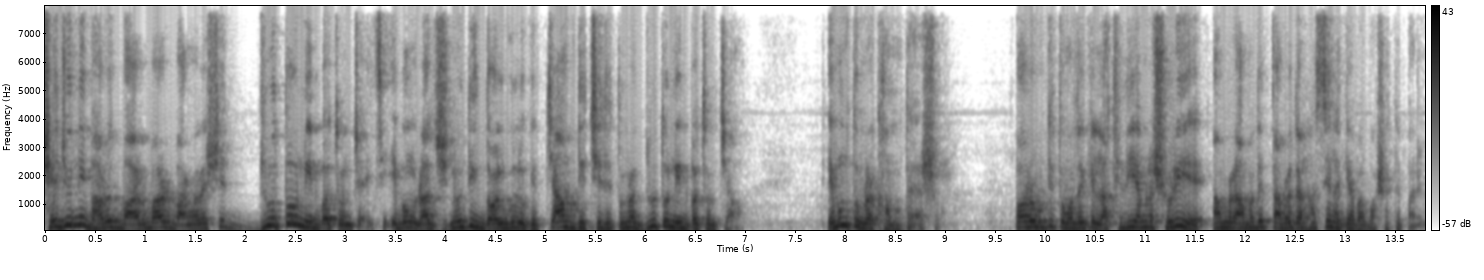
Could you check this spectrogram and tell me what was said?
সেজন্যই ভারত বারবার বাংলাদেশে দ্রুত নির্বাচন চাইছে এবং রাজনৈতিক দলগুলোকে চাপ দিচ্ছে যে তোমরা দ্রুত নির্বাচন চাও এবং তোমরা ক্ষমতায় আসো। পরবর্তী তোমাদেরকে লাথি দিয়ে আমরা সরিয়ে আমরা আমাদের তাবেদার হাসিনাকে আবার বসাতে পারি।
